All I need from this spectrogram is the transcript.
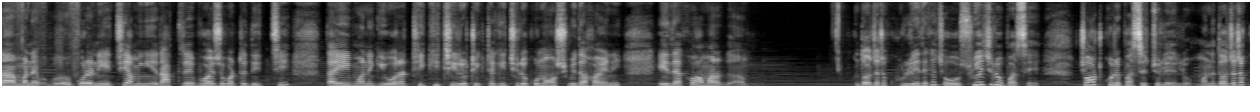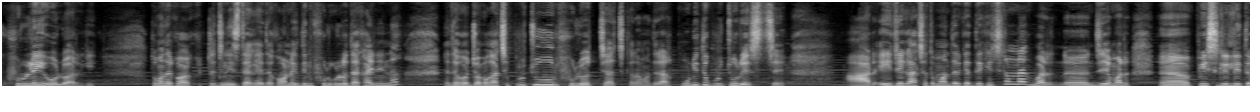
না মানে করে নিয়েছি। আমি রাত্রে ভয়েস ওভারটা দিচ্ছি। তাই মানে কি, ওরা ঠিকই ছিল, ঠিকঠাকই ছিল, কোনো অসুবিধা হয়নি। এই দেখো, আমার দরজাটা খুললেই দেখেছ? ও শুয়েছিল পাশে, চট করে পাশে চলে এলো। মানে দরজাটা খুললেই হলো আর কি। তোমাদেরকে একটা জিনিস দেখাই। দেখো, অনেকদিন ফুলগুলো দেখায়নি না। দেখো, জবা গাছে প্রচুর ফুল হচ্ছে আজকাল আমাদের, আর কুঁড়ি তো প্রচুর এসছে। আর এই যে গাছে তোমাদেরকে দেখেছিলাম না একবার যে আমার পিস লিলিতে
